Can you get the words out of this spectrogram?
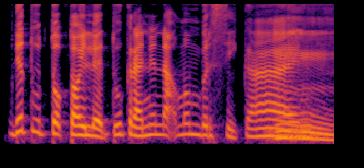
dia tutup toilet tu kerana nak membersihkan. Hmm.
